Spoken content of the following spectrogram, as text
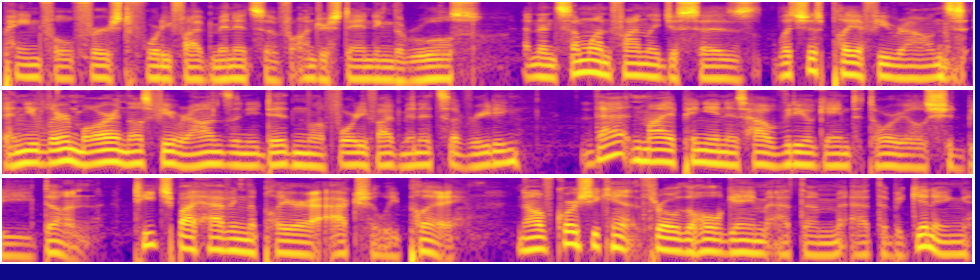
painful first 45 minutes of understanding the rules? And then someone finally just says, let's just play a few rounds, and you learn more in those few rounds than you did in the 45 minutes of reading. That, in my opinion, is how video game tutorials should be done teach by having the player actually play. Now, of course, you can't throw the whole game at them at the beginning,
